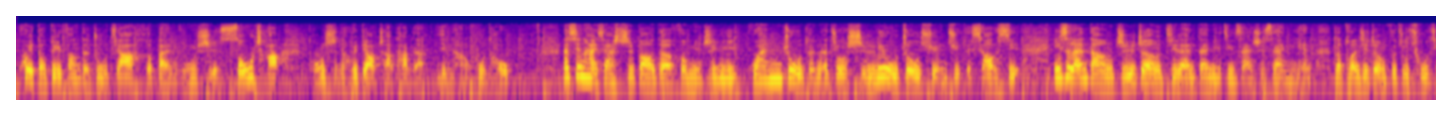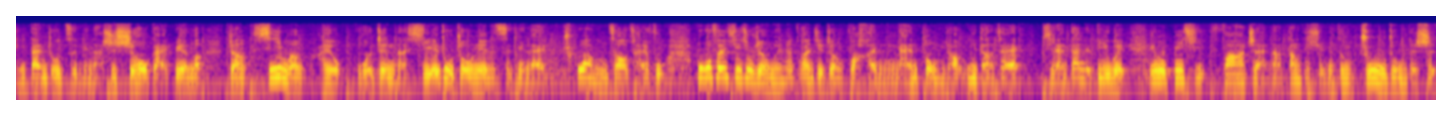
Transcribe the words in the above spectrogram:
会到对方的住家和办公室搜查，同时呢，会调查他的银行户头。那《新海峡时报》的封面之一关注的呢，就是六州选举的消息。伊斯兰党执政吉兰丹已经三十三年，那团结政府就促请丹州子民呢，是时候改变了，让西蒙还有国政呢协助州内的子民来创造财富。不过分析就认为呢，团结政府很难动摇伊党在吉兰丹的地位，因为比起发展呢，当地选民更注重的是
